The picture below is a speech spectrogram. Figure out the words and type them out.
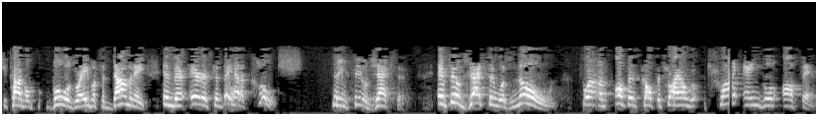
Chicago Bulls were able to dominate in their areas because they had a coach named Phil Jackson. And Phil Jackson was known for an offense called the triangle, triangle offense.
